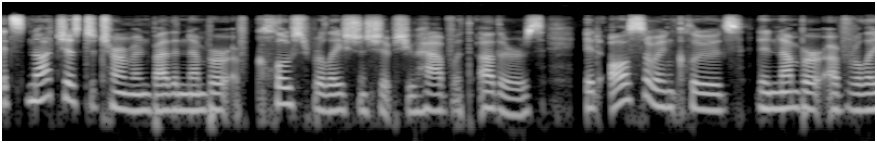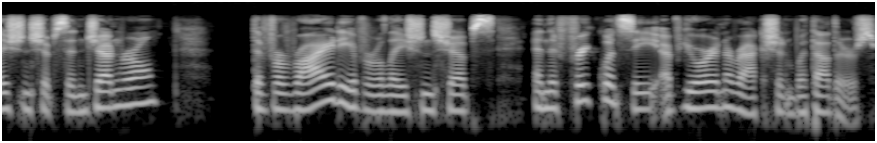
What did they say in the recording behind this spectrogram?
It's not just determined by the number of close relationships you have with others, it also includes the number of relationships in general, the variety of relationships, and the frequency of your interaction with others.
